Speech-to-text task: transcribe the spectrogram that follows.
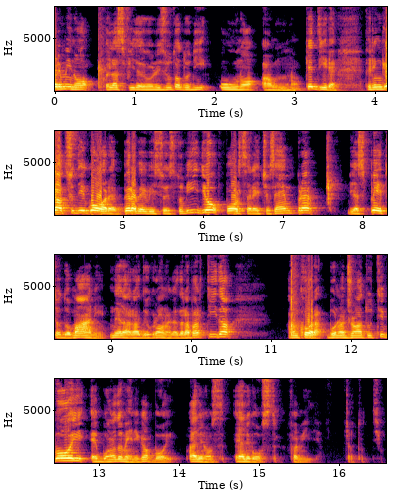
terminò quella sfida con un risultato di 1 a 1. Che dire, vi ringrazio di cuore per aver visto questo video, forza Lecce sempre, vi aspetto domani nella radiocronaca della partita. Ancora buona giornata a tutti voi e buona domenica a voi alle nostre, e alle vostre famiglie. Ciao a tutti.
